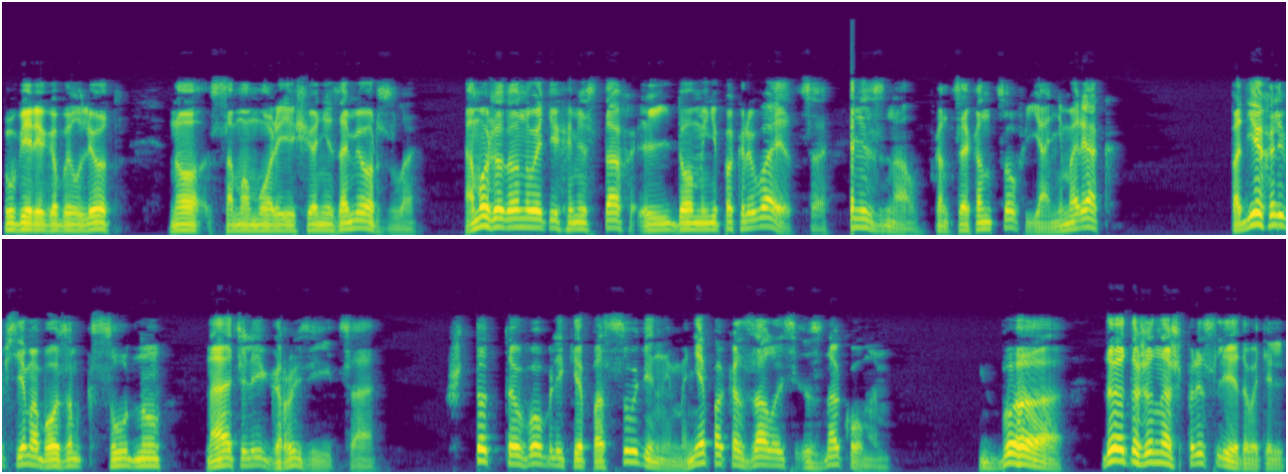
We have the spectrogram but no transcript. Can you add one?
У берега был лед, но само море еще не замерзло. А может, он в этих местах льдом и не покрывается? Не знал. В конце концов, я не моряк. Подъехали всем обозом к судну, начали грузиться. Что-то в облике посудины мне показалось знакомым. Ба! Да это же наш преследователь,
